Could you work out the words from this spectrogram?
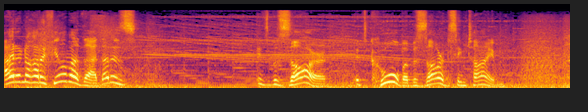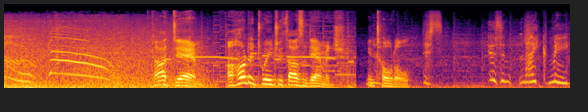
I don't know how to feel about that. That is it's bizarre. It's cool but bizarre at the same time. God damn. 122,000 damage in total. This isn't like me.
